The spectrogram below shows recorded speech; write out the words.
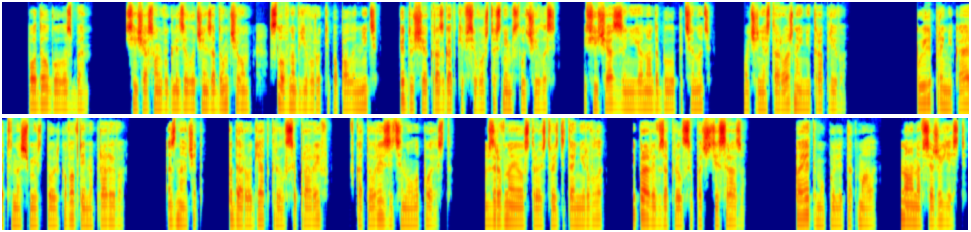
— подал голос Бен. Сейчас он выглядел очень задумчивым, словно в его руки попала нить, ведущая к разгадке всего, что с ним случилось, и сейчас за нее надо было потянуть очень осторожно и неторопливо. Пыль проникает в наш мир только во время прорыва. Значит, по дороге открылся прорыв, в который затянуло поезд. Взрывное устройство сдетонировало, и прорыв закрылся почти сразу. Поэтому пыли так мало, но она все же есть.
